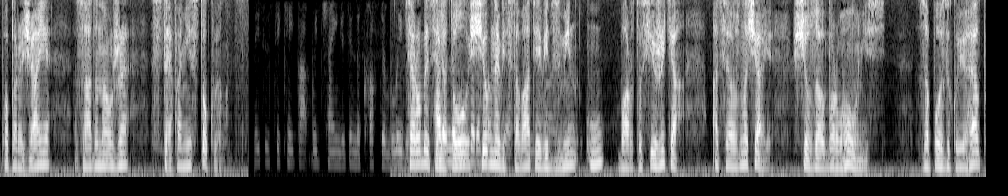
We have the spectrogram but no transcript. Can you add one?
попереджає задана вже Стефані Стоквелл. Це робиться для того, щоб не відставати від змін у вартості життя, а це означає, що заборгованість за позикою HELP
